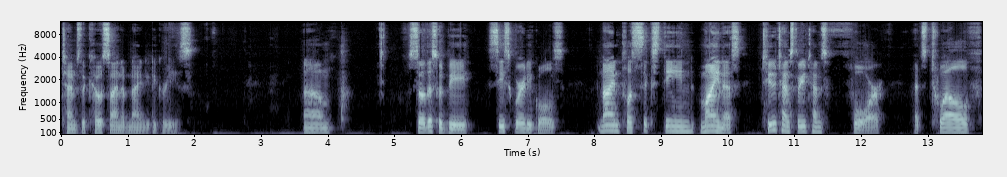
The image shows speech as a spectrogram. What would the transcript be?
times the cosine of 90 degrees. Um, so this would be c squared equals 9 plus 16 minus 2 times 3 times 4. That's 12.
